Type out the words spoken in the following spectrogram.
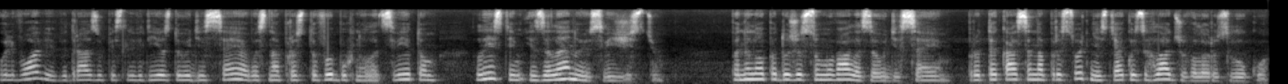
У Львові відразу після від'їзду Одіссея весна просто вибухнула цвітом, листям і зеленою свіжістю. Пенелопа дуже сумувала за Одіссеєм, проте касина присутність якось згладжувала розлуку.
